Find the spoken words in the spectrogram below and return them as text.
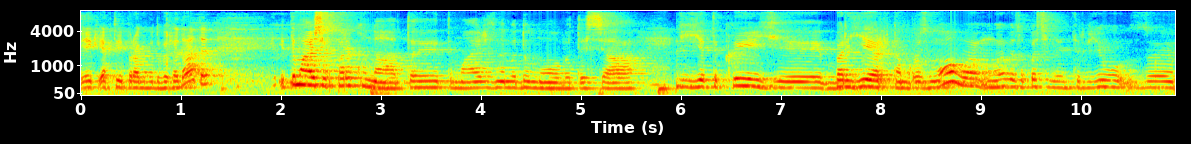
як, як твій проект буде виглядати. І ти маєш їх переконати, ти маєш з ними домовитися. Є такий е, бар'єр там розмови. Ми записували інтерв'ю з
